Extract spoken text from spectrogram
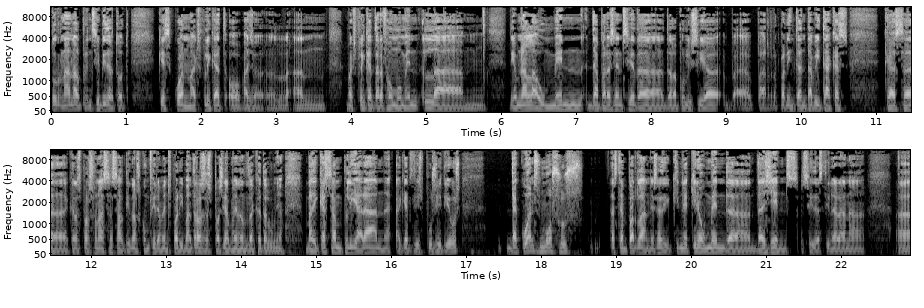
tornant al principi de tot, que és quan m'ha explicat, o oh, vaja, m'ha explicat ara fa un moment, la, diguem-ne, l'augment de presència de, de la policia eh, per, per intentar evitar que, es, que, se, que les persones se saltin els confinaments perimetrals, especialment el de Catalunya. M'ha dit que s'ampliaran aquests dispositius. De quants Mossos estem parlant? És a dir, quin, quin augment d'agents s'hi destinaran a, a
